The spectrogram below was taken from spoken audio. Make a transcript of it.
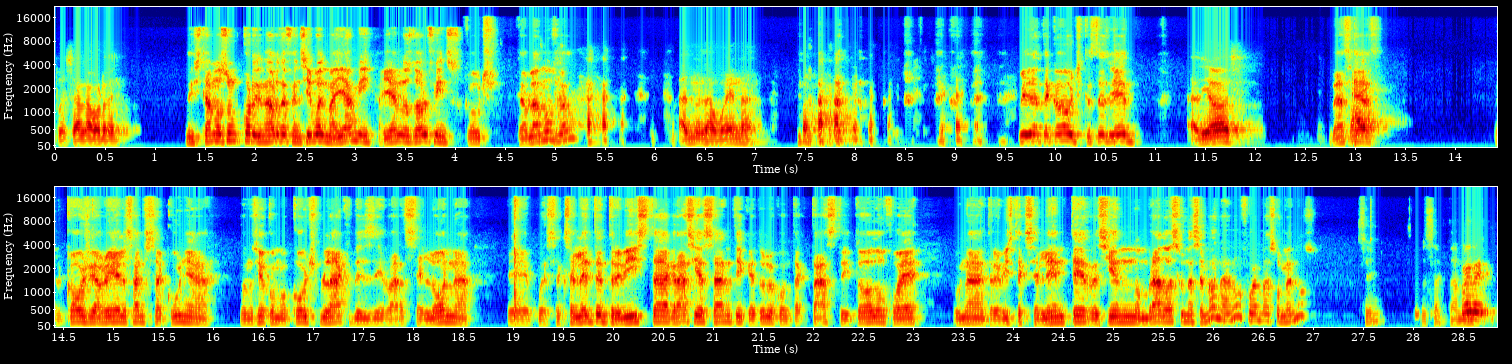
pues a la orden. Necesitamos un coordinador defensivo en Miami, allá en los Dolphins, coach. ¿Te hablamos, no? Hazme la buena. Cuídate, coach, que estés bien. Adiós. Gracias. El coach Gabriel Sánchez Acuña, conocido como Coach Black desde Barcelona. Eh, pues excelente entrevista. Gracias, Santi, que tú lo contactaste y todo. Fue una entrevista excelente, recién nombrado hace una semana, ¿no? ¿Fue más o menos? Sí, exactamente.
